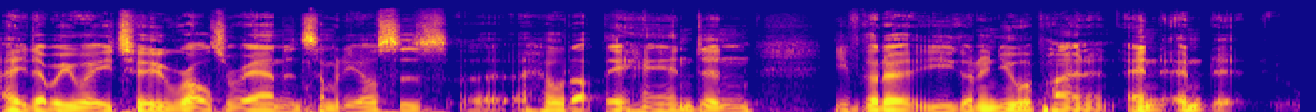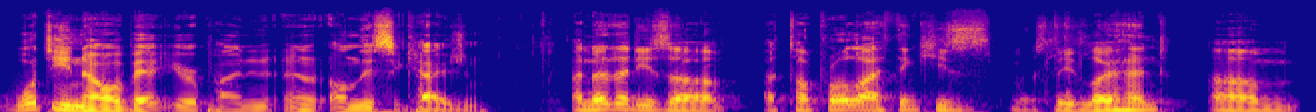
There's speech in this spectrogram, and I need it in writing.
AWE two rolls around and somebody else has uh, held up their hand, and you've got a you've got a new opponent. And and what do you know about your opponent uh, on this occasion? I know that he's a, a top roller. I think he's mostly low hand. Um,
